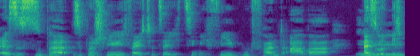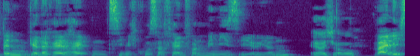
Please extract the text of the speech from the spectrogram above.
es ist super, super schwierig, weil ich tatsächlich ziemlich viel gut fand, aber also Mhm. ich bin generell halt ein ziemlich großer Fan von Miniserien. Ja, ich auch. Weil ich,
